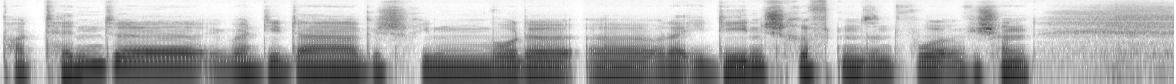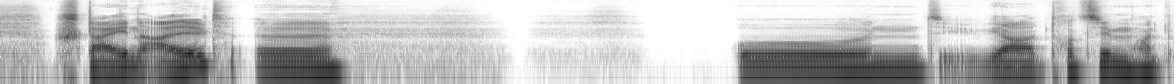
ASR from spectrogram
Patente, über die da geschrieben wurde, äh, oder Ideenschriften sind wohl irgendwie schon steinalt. Äh, und ja, trotzdem hat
